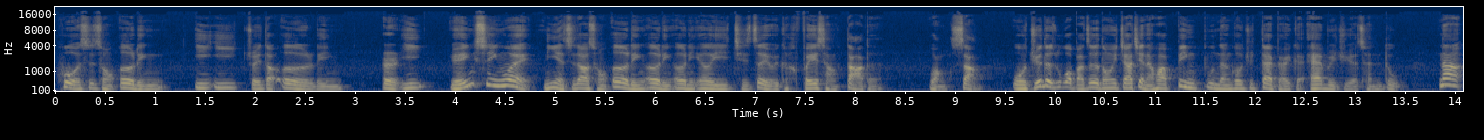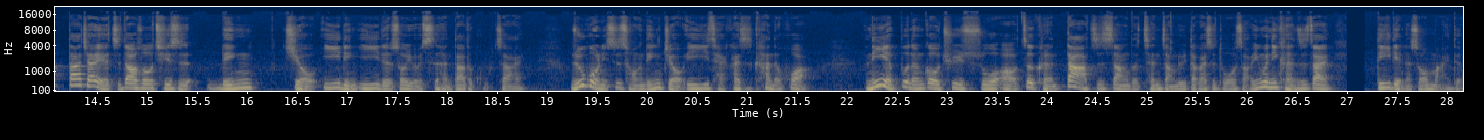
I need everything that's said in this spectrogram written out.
或者是从二零一一追到二零二一？原因是因为你也知道，从二零二零、二零二一，其实这有一个非常大的往上。我觉得如果把这个东西加进来的话，并不能够去代表一个 average 的程度。那大家也知道说，其实零九一零一一的时候有一次很大的股灾。如果你是从零九一一才开始看的话，你也不能够去说哦，这可能大致上的成长率大概是多少，因为你可能是在低点的时候买的。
